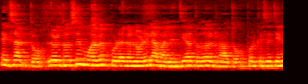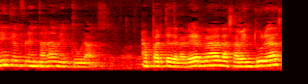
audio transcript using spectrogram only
Exacto, los dos se mueven por el honor y la valentía todo el rato, porque se tienen que enfrentar a aventuras. Aparte de la guerra, las aventuras,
